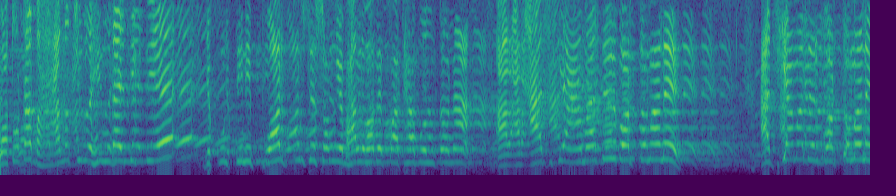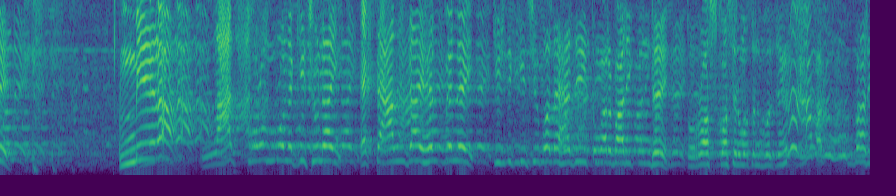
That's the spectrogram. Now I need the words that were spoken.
কতটা ভালো ছিল হিন্দায় দিক দিয়ে যে তিনি পর পুরুষের সঙ্গে ভালোভাবে কথা বলতো না। আর আর আজকে আমাদের বর্তমানে, আজকে আমাদের বর্তমানে মেয়েরা লাজ সরম বলে কিছু নাই, একটা আলগায় হেল্প পেলে কি যদি কিছু বলে হ্যাঁ জি, তোমার বাড়ি কুণ্ঠে তো রসকসের মতন বলছে হ্যাঁ আমার অমুক বাড়ি,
